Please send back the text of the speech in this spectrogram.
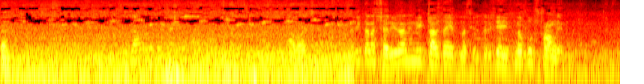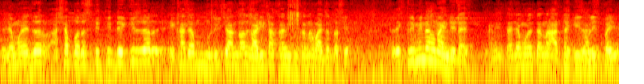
जरी त्यांना शरीराने नीट चालता येत नसेल तरी ते हेतनं खूप स्ट्रॉंग आहे त्याच्यामुळे जर अशा परिस्थितीत देखील जर एखाद्या मुलीच्या अंगावर गाडी टाकावी त्यांना वाटत असेल तर ते क्रिमिनल माइंडेड आहेत. आणि त्याच्यामुळे त्यांना अटकही झालीच पाहिजे.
